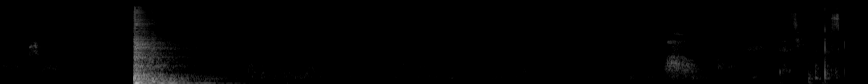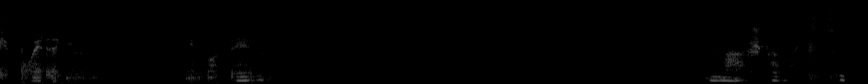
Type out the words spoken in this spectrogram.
Ja, schon. Wow, da sieht man das Gebäude im, im Modell. Ein Maßstab 1 zu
